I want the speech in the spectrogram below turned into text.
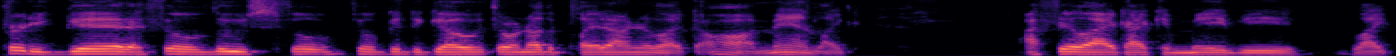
pretty good. I feel loose, feel feel good to go. Throw another plate on, you're like, oh man, like I feel like I can maybe like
